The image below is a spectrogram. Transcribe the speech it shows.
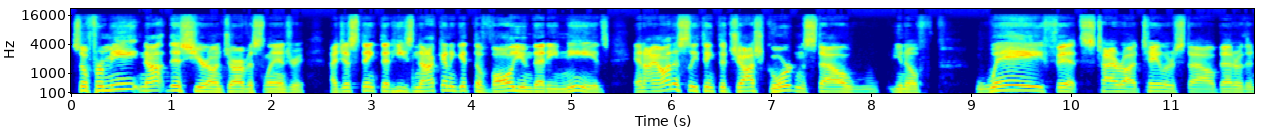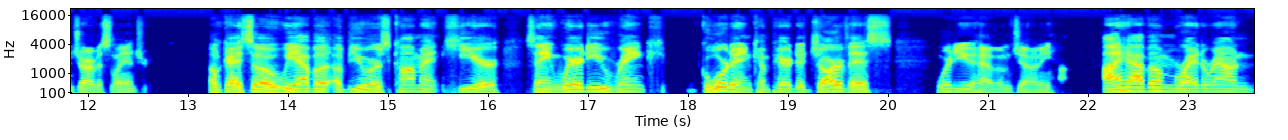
So for me, not this year on Jarvis Landry. I just think that he's not going to get the volume that he needs, and I honestly think that Josh Gordon style, you know, way fits Tyrod Taylor style better than Jarvis Landry. Okay, so we have a, a viewer's comment here saying, "Where do you rank Gordon compared to Jarvis?" Where do you have him, Johnny? I have him right around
